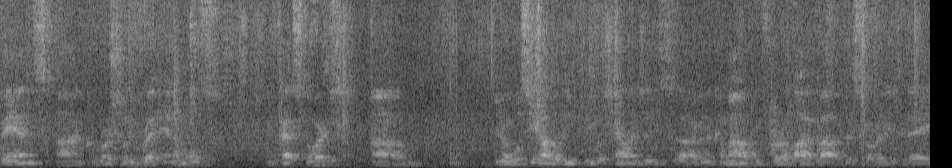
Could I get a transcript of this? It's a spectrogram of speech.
bans on commercially bred animals in pet stores. Um, You know, we'll see how the legal challenges uh, are gonna come out, you've heard a lot about this already today.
